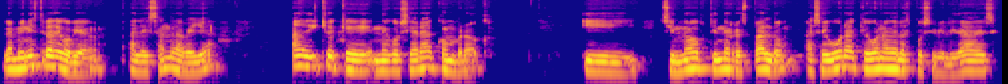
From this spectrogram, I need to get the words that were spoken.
La ministra de Gobierno, Alexandra Bella, ha dicho que negociará con Brock y, si no obtiene respaldo, asegura que una de las posibilidades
